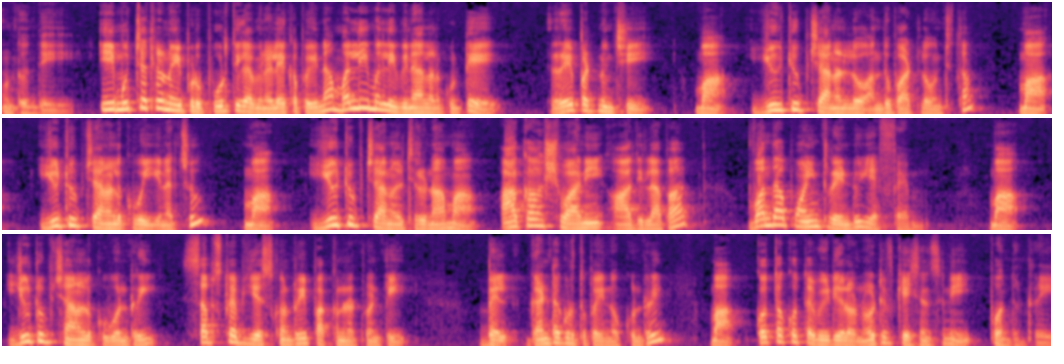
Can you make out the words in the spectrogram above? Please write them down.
ఉంటుంది. ఈ ముచ్చట్లను ఇప్పుడు పూర్తిగా వినలేకపోయినా మళ్ళీ మళ్ళీ వినాలనుకుంటే రేపటి నుంచి మా యూట్యూబ్ ఛానల్లో అందుబాటులో ఉంచుతాం. మా యూట్యూబ్ ఛానల్కు పోయి మా యూట్యూబ్ ఛానల్ చిరునామా ఆకాశవాణి ఆదిలాబాద్ వంద పాయింట్ రెండు ఎఫ్ఎం. మా యూట్యూబ్ ఛానల్కు ఒండ్రి సబ్స్క్రైబ్ చేసుకుని పక్కనటువంటి బెల్ గంట గుర్తుపై నొక్కుండ్రి మా కొత్త కొత్త వీడియోల నోటిఫికేషన్స్ని పొందుండ్రి.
